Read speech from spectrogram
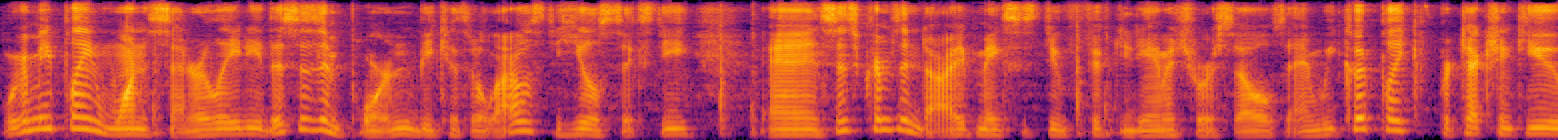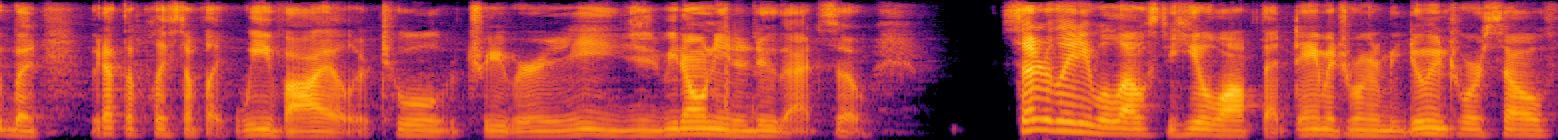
We're going to be playing one Center Lady. This is important because it allows us to heal 60. And since Crimson Dive makes us do 50 damage to ourselves, and we could play Protection Cube, but we'd have to play stuff like Weavile or Tool Retriever. We don't need to do that. So Center Lady will allow us to heal off that damage we're going to be doing to ourselves.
